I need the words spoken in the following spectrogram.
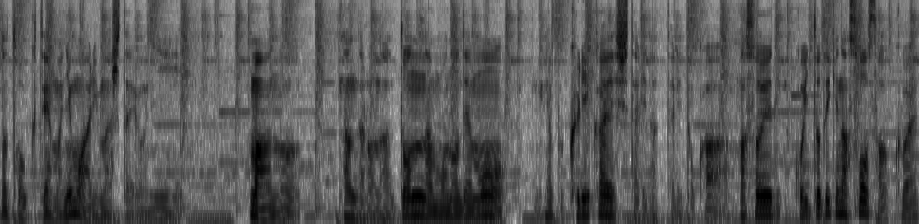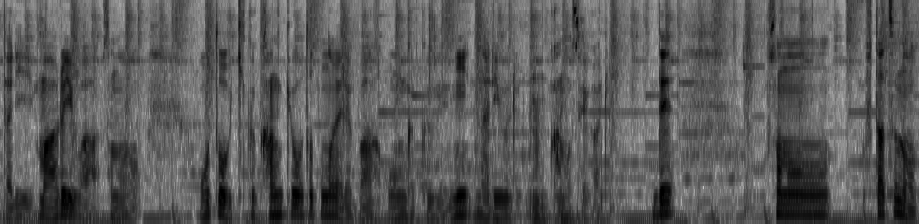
のトークテーマにもありましたようにまああのなんだろうなどんなものでもやっぱ繰り返したりだったりとか、まあ、そういうこう意図的な操作を加えたり、まあ、あるいはその音を聞く環境を整えれば音楽になりうる可能性がある。でその2つの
